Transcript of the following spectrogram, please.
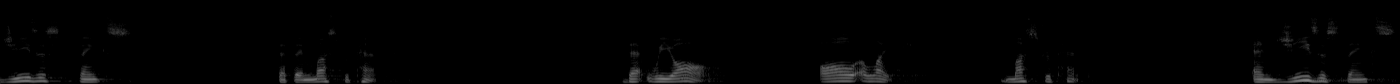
Jesus thinks that they must repent, that we all all alike must repent. And Jesus thinks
